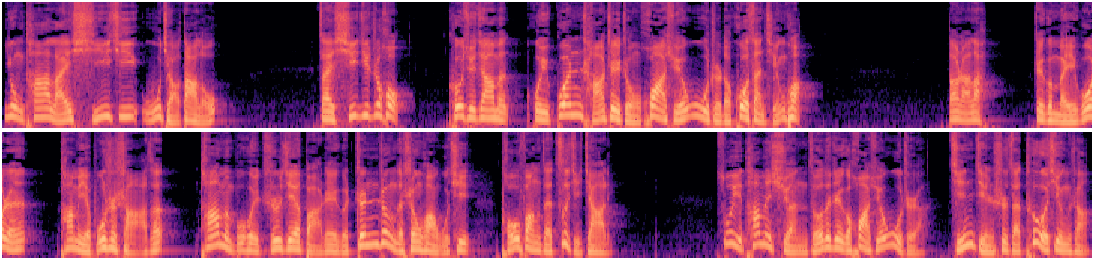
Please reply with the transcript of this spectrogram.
用它来袭击五角大楼。在袭击之后，科学家们会观察这种化学物质的扩散情况。当然了，这个美国人他们也不是傻子，他们不会直接把这个真正的生化武器投放在自己家里，所以他们选择的这个化学物质啊，仅仅是在特性上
